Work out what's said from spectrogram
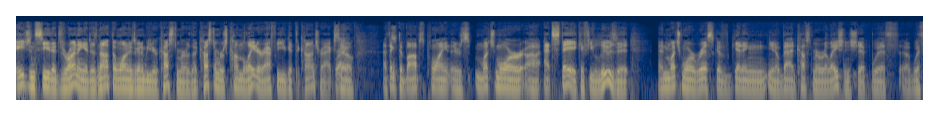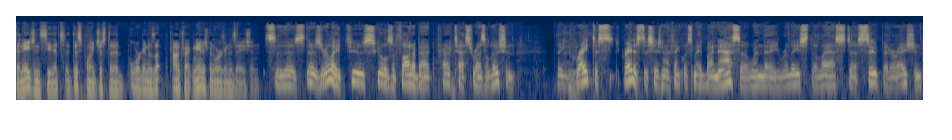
agency that's running it is not the one who's going to be your customer. The customers come later after you get the contract. So I think to Bob's point, there's much more uh, at stake if you lose it. And much more risk of getting you know bad customer relationship with uh, with an agency that's at this point just a organiz- contract management organization. So there's there's really two schools of thought about protest resolution. The greatest greatest decision I think was made by NASA when they released the last uh, SEWP iteration.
